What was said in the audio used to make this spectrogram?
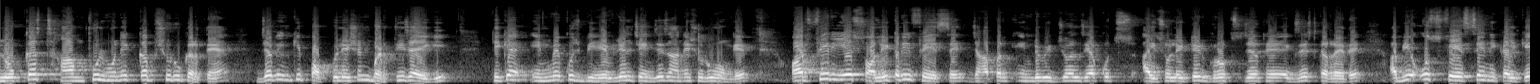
लोकस्ट हार्मफुल होने कब शुरू करते हैं? जब इनकी पॉपुलेशन बढ़ती जाएगी, ठीक है? इनमें कुछ बिहेवियरल चेंजेस आने शुरू होंगे। और फिर ये सॉलिटरी फ़ेज़ से, जहाँ पर इंडिविजुअल्स या कुछ आइसोलेटेड ग्रुप्स जो थे एग्जिस्ट कर रहे थे, अब ये उस फ़ेज़ से निकल के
